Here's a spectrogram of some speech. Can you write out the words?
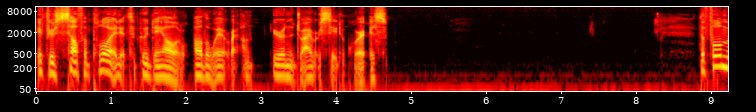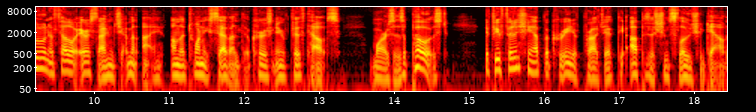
If you're self employed, it's a good day all, all the way around. You're in the driver's seat, Aquarius. The full moon of fellow air sign Gemini on the 27th occurs near fifth house. Mars is opposed. If you're finishing up a creative project, the opposition slows you down.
